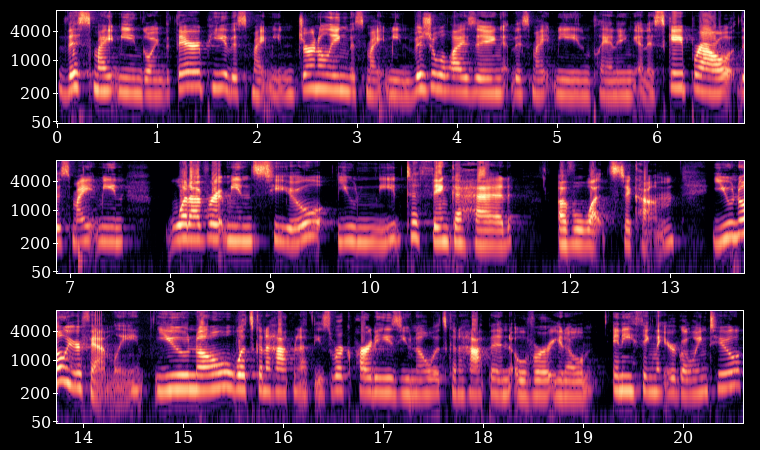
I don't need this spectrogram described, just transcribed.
This might mean going to therapy, this might mean journaling, this might mean visualizing, this might mean planning an escape route, this might mean whatever it means to you. You need to think ahead of what's to come. You know your family. You know what's going to happen at these work parties. You know what's going to happen over, you know, anything that you're going to.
